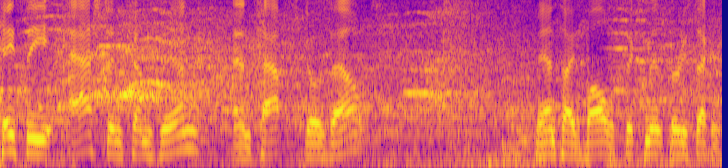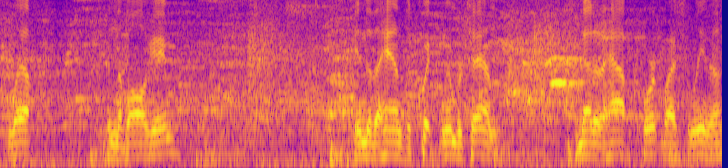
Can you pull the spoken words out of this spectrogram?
Casey Ashton comes in and taps goes out. Manti's ball with six minutes, 30 seconds left in the ball game. Into the hands of quick number 10. Met at half court by Selena.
